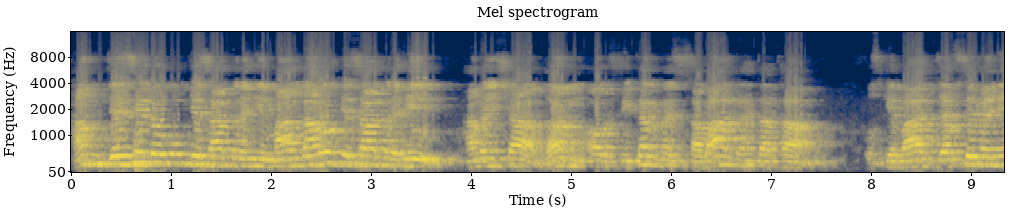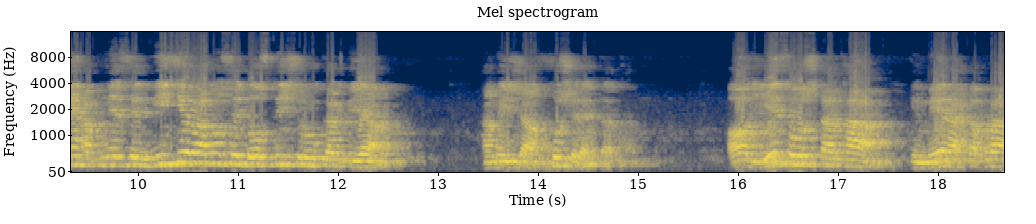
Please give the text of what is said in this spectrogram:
हम जैसे लोगों के साथ रही मालदारों के साथ रही हमेशा गम और फ़िक्र में सवार रहता था। उसके बाद जब से मैंने अपने से नीचे वालों से दोस्ती शुरू कर दिया, हमेशा खुश रहता था। और ये सोचता था कि मेरा कपड़ा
